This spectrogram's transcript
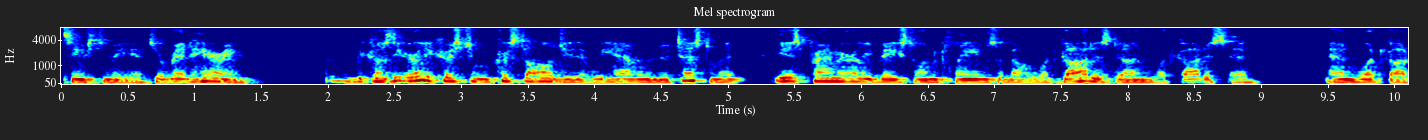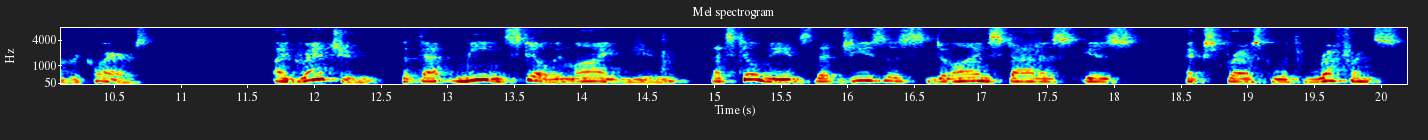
it seems to me. It's a red herring. Because the early Christian Christology that we have in the New Testament is primarily based on claims about what God has done, what God has said, and what God requires. I grant you that that means still, in my view, that still means that Jesus' divine status is expressed with reference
